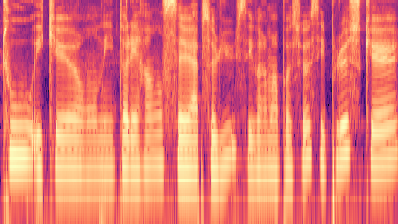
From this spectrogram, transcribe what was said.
tout et qu'on est tolérance euh, absolue. C'est vraiment pas ça. C'est plus que,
